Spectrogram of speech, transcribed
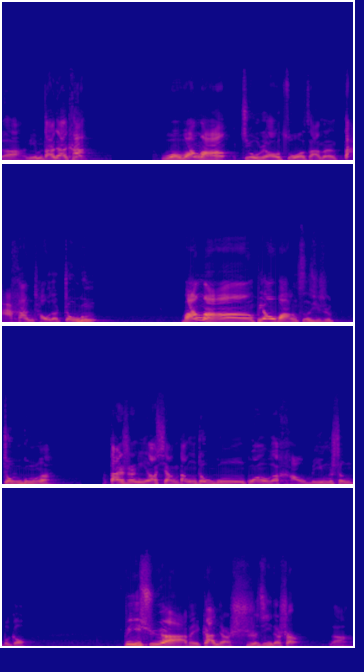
啊！你们大家看，我王莽就是要做咱们大汉朝的周公。王莽标榜自己是周公啊。但是你要想当周公，光有个好名声不够，必须啊得干点实际的事儿啊。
